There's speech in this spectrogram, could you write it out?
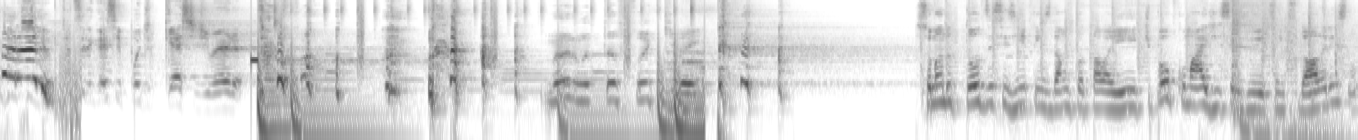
Caralho! Deixa eu desligar esse podcast de merda. Mano, what the fuck, velho? Somando todos esses itens, dá um total aí de pouco mais de 6.800 dólares. Não,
